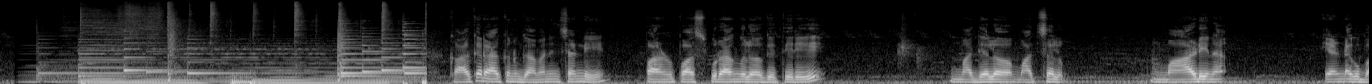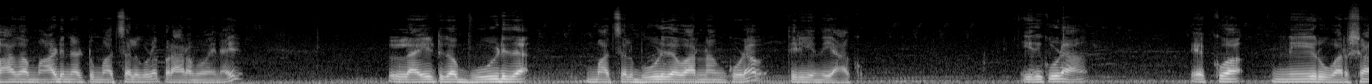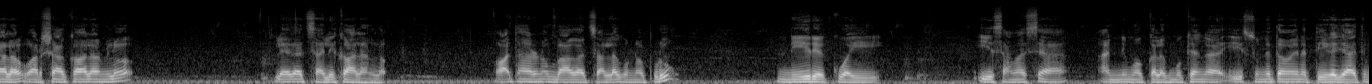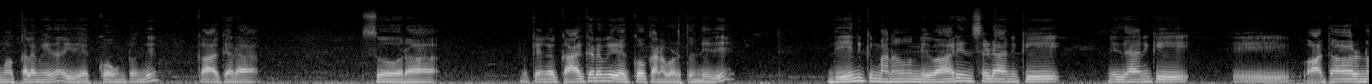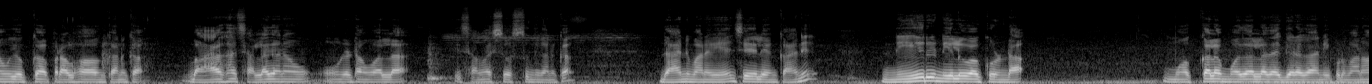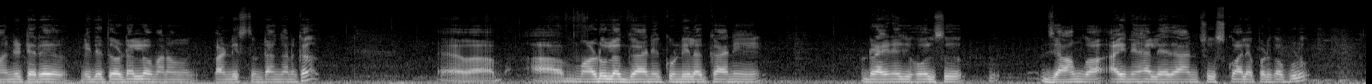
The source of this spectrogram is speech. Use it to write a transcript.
కాకరాకును గమనించండి. ప- పసుపు రంగులోకి తిరిగి మధ్యలో మచ్చలు మాడిన ఎండకు బాగా మాడినట్టు మచ్చలు కూడా ప్రారంభమైనాయి. లైట్గా బూడిద మచ్చలు బూడిద వర్ణం కూడా తిరిగింది ఈ ఆకు. ఇది కూడా ఎక్కువ నీరు వర్షాల వర్షాకాలంలో లేదా చలికాలంలో. వాతావరణం బాగా చల్లగా ఉన్నప్పుడు నీరు ఎక్కువయ్యి ఈ సమస్య అన్ని మొక్కలకు ముఖ్యంగా ఈ సున్నితమైన తీగజాతి మొక్కల మీద ఇది ఎక్కువ ఉంటుంది. కాకర సోర ముఖ్యంగా కాకర మీద ఎక్కువ కనబడుతుంది ఇది. దీనికి మనం నివారించడానికి నిజానికి ఈ వాతావరణం యొక్క ప్రభావం కనుక బాగా చల్లదనం ఉండటం వల్ల ఈ సమస్య వస్తుంది కనుక దాన్ని మనం ఏం చేయలేం. కానీ నీరు నిలవకుండా మొక్కల మొదళ్ళ దగ్గర కానీ ఇప్పుడు మనం అన్ని టెరె మిద్దె తోటల్లో మనం పండిస్తుంటాం కనుక మడులకు కానీ కుండీలకు కానీ డ్రైనేజ్ హోల్స్ జామ్గా అయినాయా లేదా అని చూసుకోవాలి ఎప్పటికప్పుడు.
